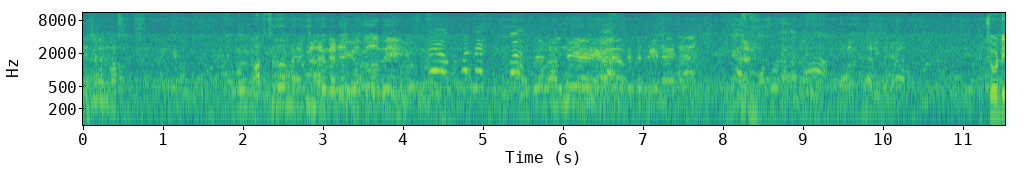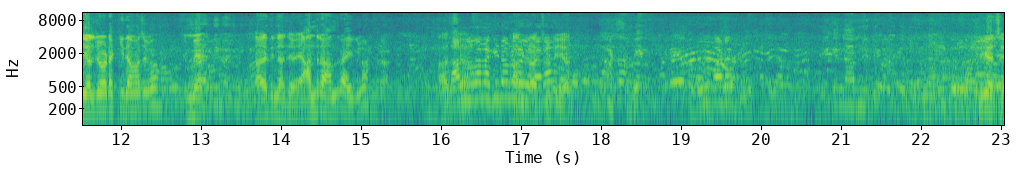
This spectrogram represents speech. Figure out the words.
চেষ্টা কর। চটিয়াল জোড়াটা কি দাম আছে গো? সাড়ে তিন হাজার। আন্ধ্রা আন্ধ্রা এগুলো? আচ্ছা। চটিয়াল ঠিক আছে।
